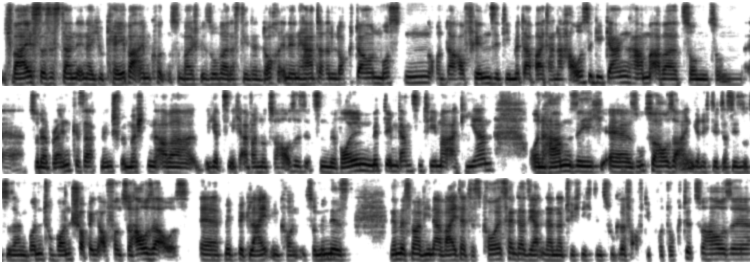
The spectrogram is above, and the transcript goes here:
ich weiß, dass es dann in der UK bei einem Kunden zum Beispiel so war, dass die dann doch in den härteren Lockdown mussten und daraufhin sind die Mitarbeiter nach Hause gegangen, haben aber zum, zum, äh, zu der Brand gesagt, Mensch, wir möchten aber jetzt nicht einfach nur zu Hause sitzen, wir wollen mit dem ganzen Thema agieren und haben sich äh, so zu Hause eingerichtet, dass sie sozusagen One-to-One-Shopping auch von zu Hause aus äh, mit begleiten konnten. Zumindest nennen wir es mal wie ein erweitertes Callcenter. Sie hatten dann natürlich nicht den Zugriff auf die Produkte zu Hause,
